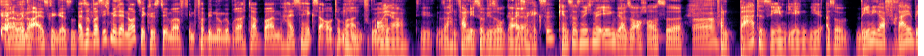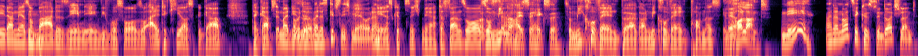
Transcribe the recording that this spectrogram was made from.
dann haben wir nur Eis gegessen. Also was ich mit der Nordseeküste immer in Verbindung gebracht habe, waren heiße Hexe-Automaten mhm. früher. Oh ja, die Sachen fand ich sowieso geil. Heiße Hexe? Kennst du das nicht mehr irgendwie? Also auch aus äh, ah. von Badeseen irgendwie. Also weniger Freibäder, mehr so mhm. Badeseen irgendwie, wo es so, so alte Kioske gab. Da gab es immer diese. Aber, aber, das gibt's nicht mehr, oder? Nee, das gibt's nicht mehr. Das waren so Was so ist denn eine heiße Hexe. So Mikrowellenburger und Mikrowellenpommes. In ja. Holland. Nee, an der Nordseeküste in Deutschland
